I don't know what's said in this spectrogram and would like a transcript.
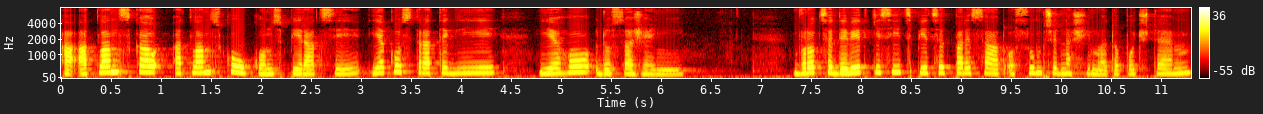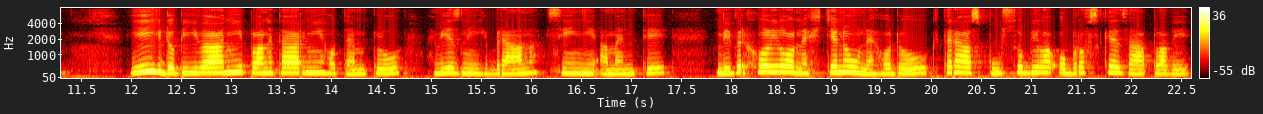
a atlantskou, atlantskou konspiraci jako strategii jeho dosažení. V roce 9558 před naším letopočtem jejich dobývání planetárního templu, hvězdných bran, síní Amenty vyvrcholilo nechtěnou nehodou, která způsobila obrovské záplavy,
